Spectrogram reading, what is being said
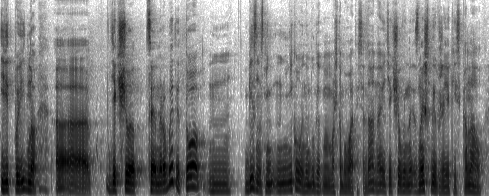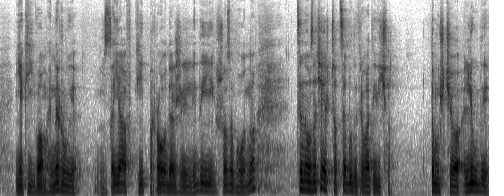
І відповідно, е, якщо це не робити, то бізнес ніколи не буде масштабуватися. Да? Навіть якщо ви знайшли вже якийсь канал, який вам генерує заявки, продажі, ліди, що завгодно, це не означає, що це буде тривати вічно. Тому що люди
